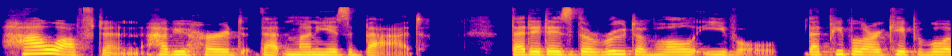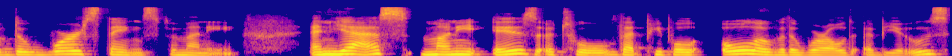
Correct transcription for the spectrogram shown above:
How often have you heard that money is bad, that it is the root of all evil, that people are capable of the worst things for money, and yes, money is a tool that people all over the world abuse.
